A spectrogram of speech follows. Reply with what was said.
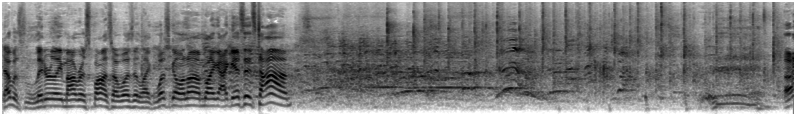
That was literally my response. I wasn't like, what's going on? I'm like, I guess it's time. Ah!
